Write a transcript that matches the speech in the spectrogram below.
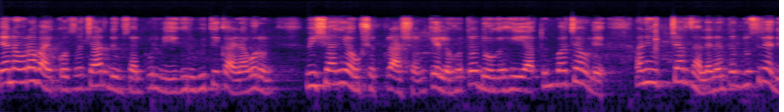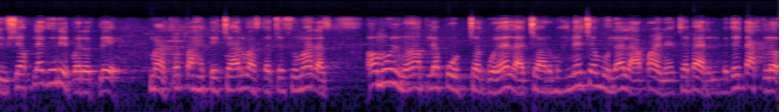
या नवरा बायकोचं चार दिवसांपूर्वी घरगुती कारणावरून विषारी औषध प्राशन केलं होतं. दोघंही यातून बचावले आणि उपचार झाल्यानंतर दुसऱ्या दिवशी आपल्या घरी परतले. मात्र पहाटे चार वाजताच्या सुमारास अमोलनं आपल्या पोटच्या गोळ्याला चार महिन्याच्या मुलाला पाण्याच्या बॅरलमध्ये टाकलं.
